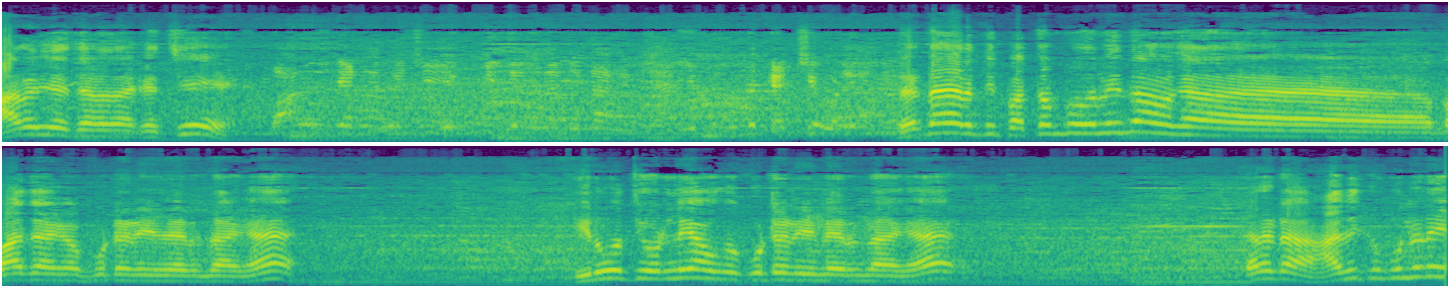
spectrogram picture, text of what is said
பாரதிய ஜனதா கட்சி? ரெண்டாயிரத்தி பத்தொன்பதுலயும் தான் அவங்க பாஜக கூட்டணியில இருந்தாங்க. இருபத்தி ஒண்ணுலயும் அவங்க கூட்டணியில இருந்தாங்க. கரெக்டா? அதுக்கு முன்னாடி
